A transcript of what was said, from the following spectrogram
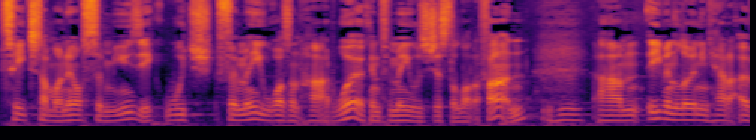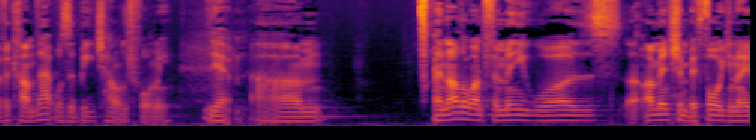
teach someone else some music, which for me wasn't hard work, and for me was just a lot of fun. Um, even learning how to overcome that was a big challenge for me. Yeah. Another one for me was I mentioned before. You know,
